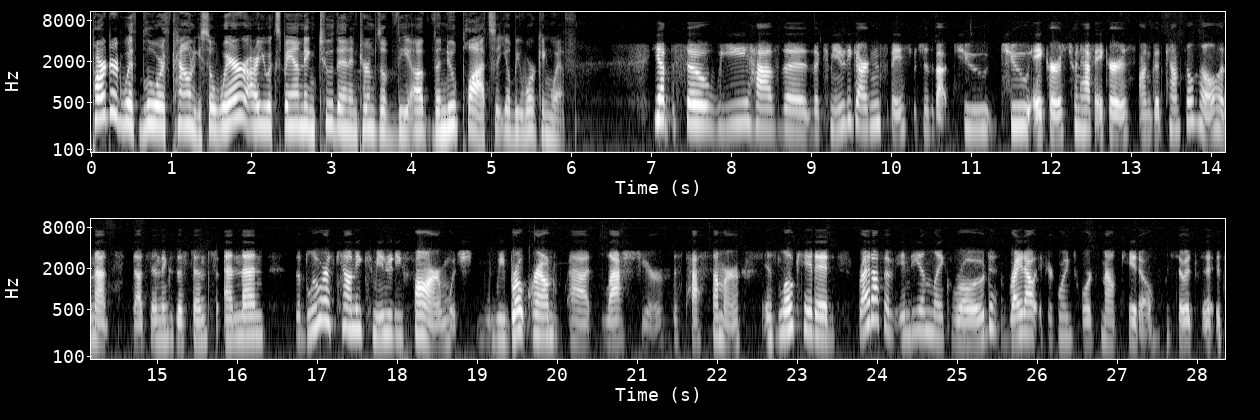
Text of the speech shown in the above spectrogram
partnered with Blue Earth County, so where are you expanding to then in terms of the uh, the new plots that you'll be working with? Yep. So we have the the community garden space, which is about two two acres, two and a half acres on Good Counsel Hill, and that's that's in existence. And then the Blue Earth County Community Farm, which we broke ground at last year, this past summer, is located right off of Indian Lake Road, right out if you're going towards Mount Kato. So it's it's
